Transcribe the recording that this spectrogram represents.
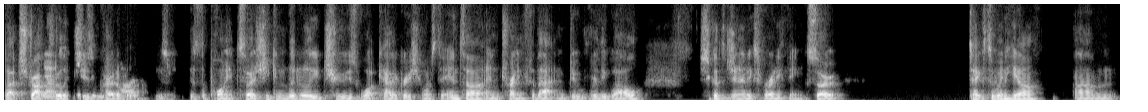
but structurally, yeah, she's incredible. Is, is the point? So she can literally choose what category she wants to enter and train for that and do really well. She's got the genetics for anything. So takes the win here. Um,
